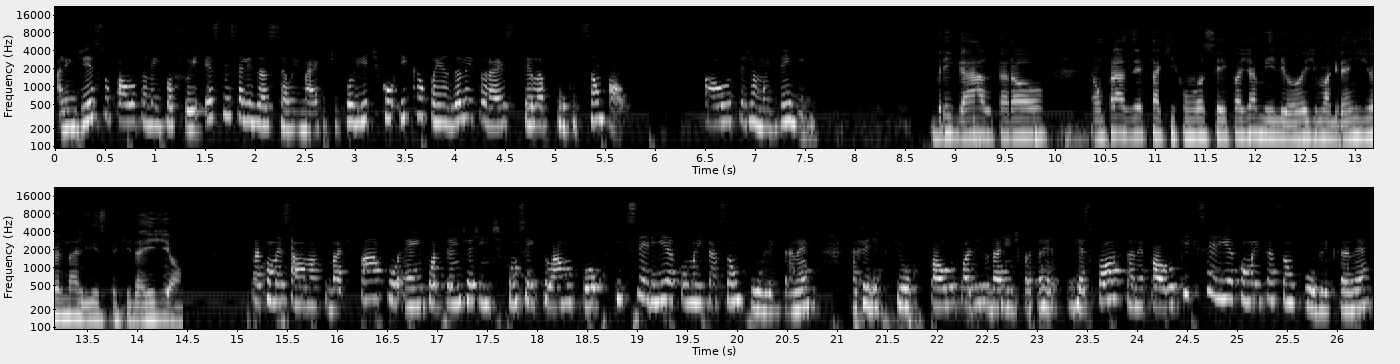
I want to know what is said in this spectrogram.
Além disso, Paulo também possui especialização em marketing político e campanhas eleitorais pela PUC de São Paulo. Paulo, seja muito bem-vindo. Obrigado, Carol. É um prazer estar aqui com você e com a Jamile hoje, uma grande jornalista aqui da região. Para começar o nosso bate-papo, é importante a gente conceituar um pouco o que seria a comunicação pública, né? Acredito que o Paulo pode ajudar a gente com essa re resposta, né, Paulo? O que, que seria a comunicação pública, né?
